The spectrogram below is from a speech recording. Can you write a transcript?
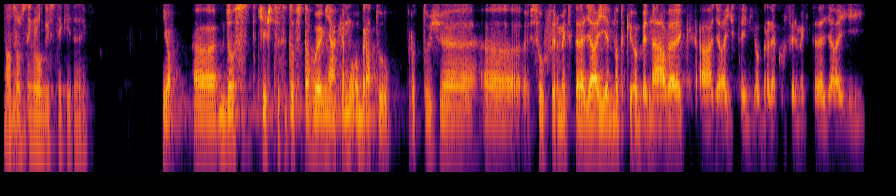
Mhm. Outsourcing logistiky tedy. Jo, uh, dost těžce se to vztahuje k nějakému obratu, protože uh, jsou firmy, které dělají jednotky objednávek a dělají stejný obrat jako firmy, které dělají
